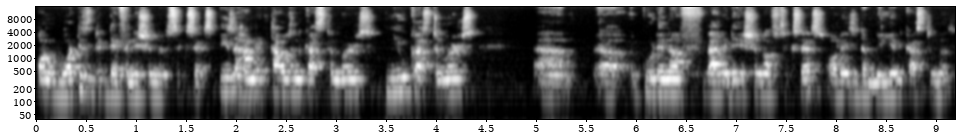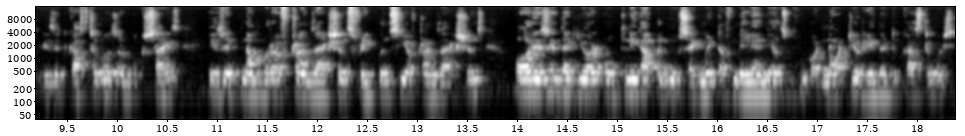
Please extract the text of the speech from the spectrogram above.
on what is the definition of success. Is 100,000 customers, new customers, uh, a good enough validation of success, or is it a million customers? Is it customers or book size? Is it number of transactions, frequency of transactions, or is it that you are opening up a new segment of millennials who are not your hitherto customers?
